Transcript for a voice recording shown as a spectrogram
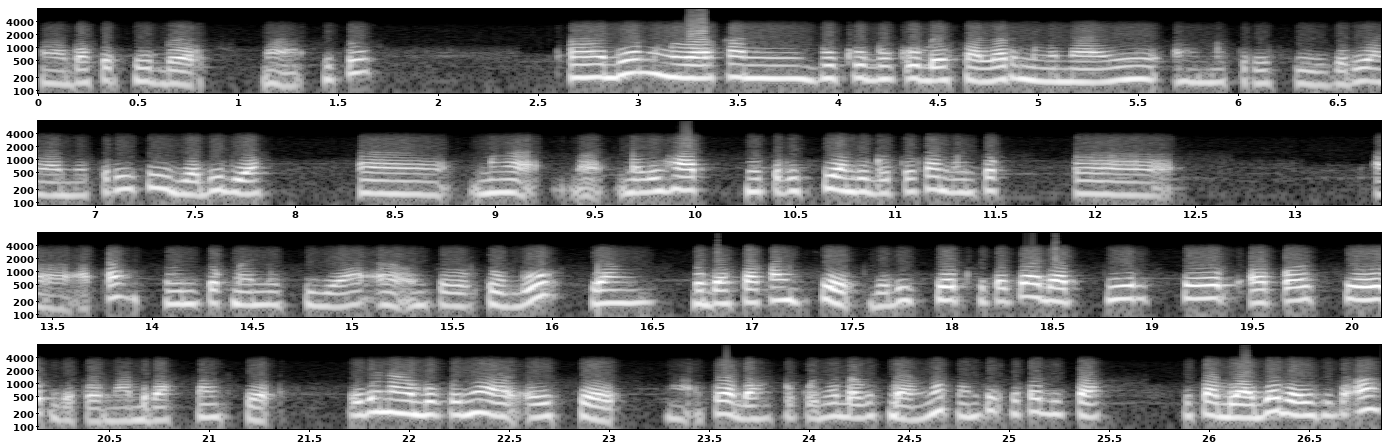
Uh, David Hiber. Nah, itu uh, dia mengeluarkan buku-buku bestseller mengenai uh, nutrisi. Jadi yang nutrisi, jadi dia uh, melihat nutrisi yang dibutuhkan untuk uh, uh, apa untuk manusia uh, untuk tubuh yang berdasarkan shape. Jadi shape kita tuh ada pear shape, apple shape gitu. Nah berdasarkan shape itu nama bukunya LA shape. Nah itu ada bukunya bagus banget. Nanti kita bisa bisa belajar dari situ. Oh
